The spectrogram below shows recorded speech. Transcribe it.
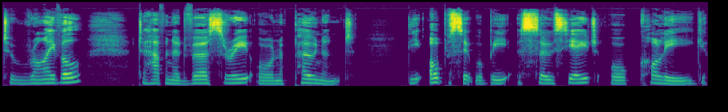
to rival, to have an adversary or an opponent. The opposite will be associate or colleague.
